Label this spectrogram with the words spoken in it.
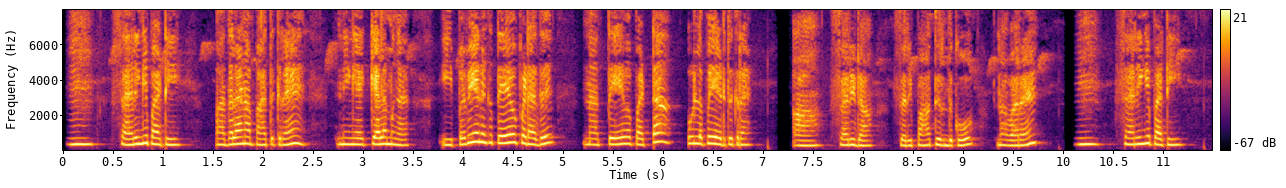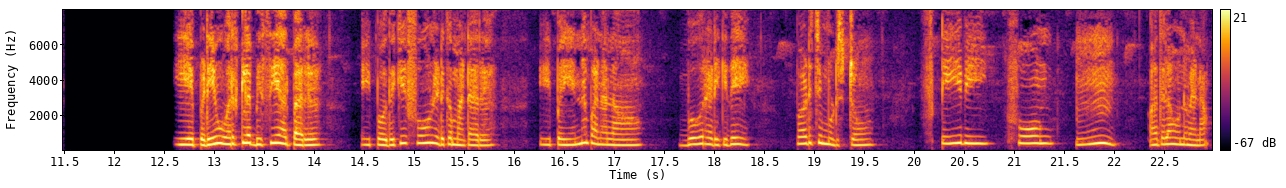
ம் சரிங்க பாட்டி. அதெல்லாம் நான் பாத்துக்கிறேன். நீங்க கிளம்புங்க. இப்பவே எனக்கு தேவைப்படாது. நான் தேவைப்பட்டா உள்ள போய் எடுத்துக்கிறேன். ஆ சரிடா. சரி பார்த்து இருந்துக்கோ. நான் வரேன். ம் சரிங்க பாட்டி. எப்படியும் ஒர்க்கில் பிஸியாக இருப்பாரு? இப்போதைக்கு ஃபோன் எடுக்க மாட்டாரு. இப்போ என்ன பண்ணலாம்? போர் அடிக்குதே. படித்து முடிச்சிட்டோம். டிவி ஃபோன் ம் அதெல்லாம் ஒன்றும் வேணாம்.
